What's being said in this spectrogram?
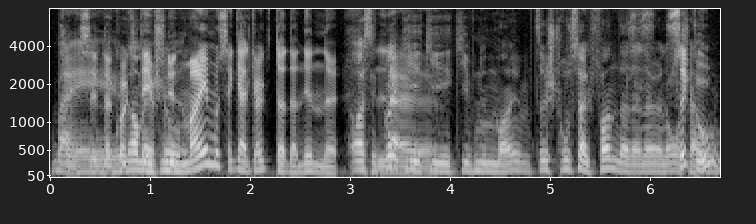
Ben, c'est de quoi non, que t'es venu de même ou c'est quelqu'un qui t'a donné une. Ah, c'est de quoi la- qui, qui, qui est venu de même? Tu sais, je trouve ça le fun de donner un nom C'est cool,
